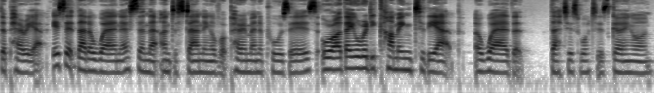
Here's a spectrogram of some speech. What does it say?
the Perry app? Is it that awareness and that understanding of what perimenopause is, or are they already coming to the app aware that that is what is going on?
